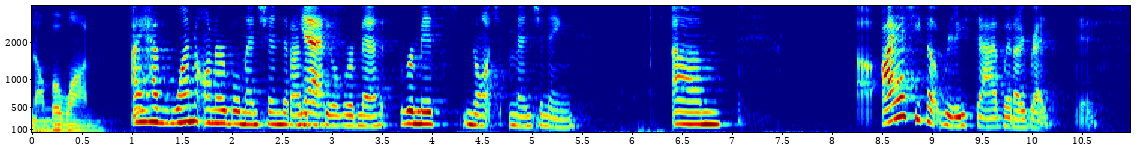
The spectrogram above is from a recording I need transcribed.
Number 1. I have one honorable mention that I Yes. would feel remiss, remiss not mentioning. Um I actually felt really sad when I read this.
